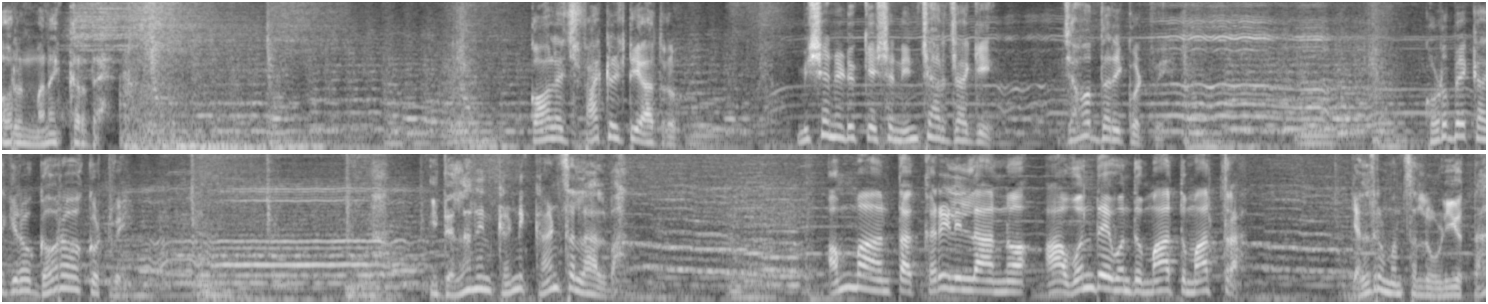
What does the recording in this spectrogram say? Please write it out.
ಅವ್ರನ್ನ ಮನೆಗೆ ಕರೆದೆ. ಕಾಲೇಜ್ ಫ್ಯಾಕಲ್ಟಿ ಆದ್ರು ಮಿಷನ್ ಎಡ್ಯುಕೇಷನ್ ಇನ್ಚಾರ್ಜ್ ಆಗಿ ಜವಾಬ್ದಾರಿ ಕೊಟ್ವಿ. ಕೊಡಬೇಕಾಗಿರೋ ಗೌರವ ಕೊಟ್ವಿ. ಇದೆಲ್ಲ ನಿನ್ ಕಣ್ಣಿಗೆ ಕಾಣಿಸಲ್ಲ ಅಲ್ವಾ? ಅಮ್ಮ ಅಂತ ಕರೀಲಿಲ್ಲ ಅನ್ನೋ ಆ ಒಂದೇ ಒಂದು ಮಾತು ಮಾತ್ರ ಎಲ್ಲರ ಮನಸ್ಸಲ್ಲೂ ಉಳಿಯುತ್ತಾ?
